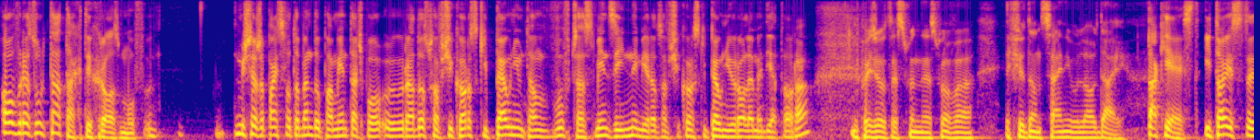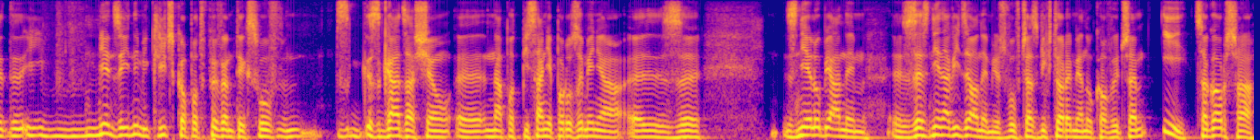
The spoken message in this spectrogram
o rezultatach tych rozmów myślę, że Państwo to będą pamiętać, bo Radosław Sikorski pełnił tam wówczas, między innymi Radosław Sikorski pełnił rolę mediatora. I powiedział te słynne słowa If you don't sign, you will die. Tak jest. I to jest, i między innymi Kliczko pod wpływem tych słów zgadza się e, na podpisanie porozumienia e, z z nielubianym, ze znienawidzonym już wówczas Wiktorem Janukowiczem i, co gorsza,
